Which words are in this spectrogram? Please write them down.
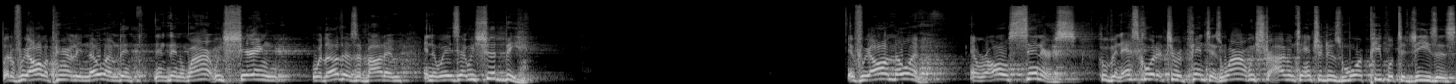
But if we all apparently know him, then, then, then why aren't we sharing with others about him in the ways that we should be? If we all know him and we're all sinners who've been escorted to repentance, why aren't we striving to introduce more people to Jesus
